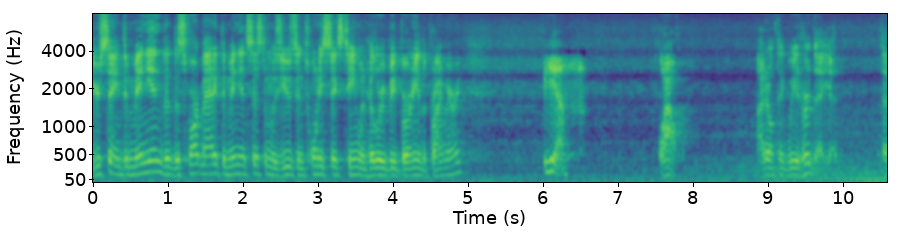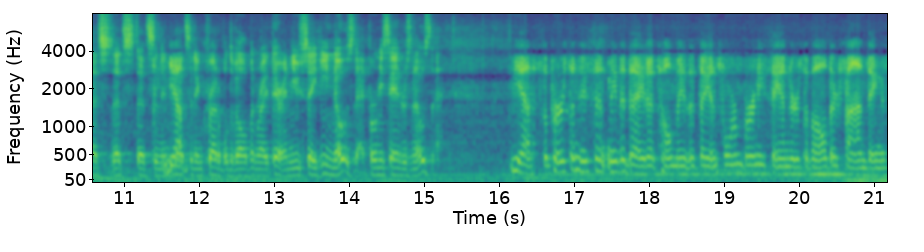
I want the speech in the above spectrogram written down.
You're saying Dominion, the, the Smartmatic Dominion system was used in 2016 when Hillary beat Bernie in the primary? Yes. Wow. I don't think we had heard that yet. That's that's that's an yep. that's an incredible development right there. And you say he knows that. Bernie Sanders knows that. Yes, the person who sent me the data told me that they informed Bernie Sanders of all their findings,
